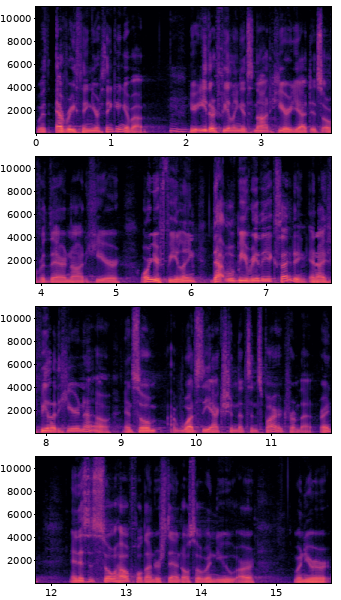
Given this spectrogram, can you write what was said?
with everything you're thinking about. Mm -hmm. You're either feeling it's not here yet, it's over there, not here, or you're feeling that will be really exciting and I feel it here now. And so what's the action that's inspired from that, right? And this is so helpful to understand also when you are when you're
